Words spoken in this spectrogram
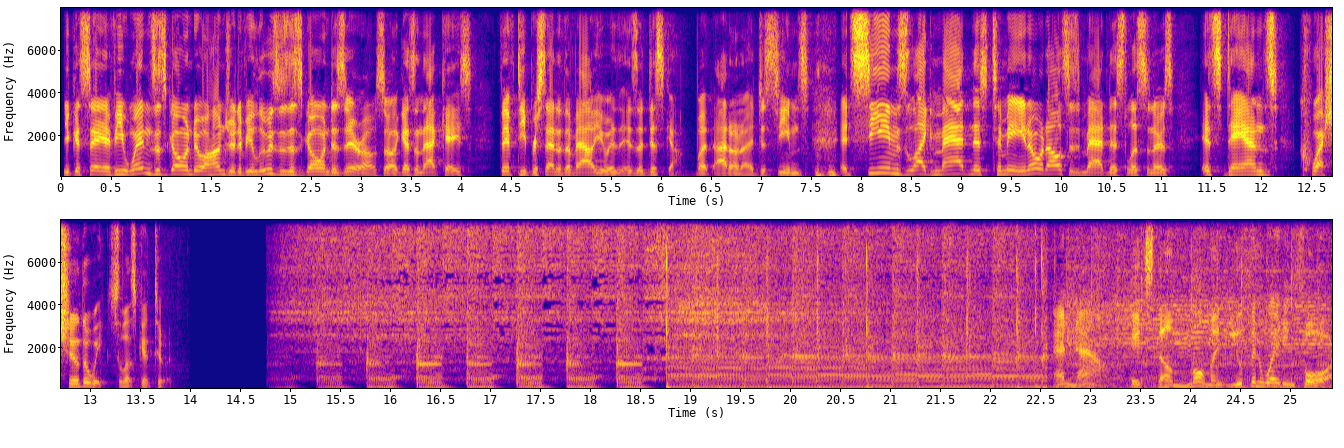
you could say if he wins, it's going to 100. If he loses, it's going to zero. So I guess in that case, 50% of the value is, is a discount. But I don't know. It just seems it seems like madness to me. You know what else is madness, listeners? It's Dan's question of the week. So let's get to it. And now, it's the moment you've been waiting for.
